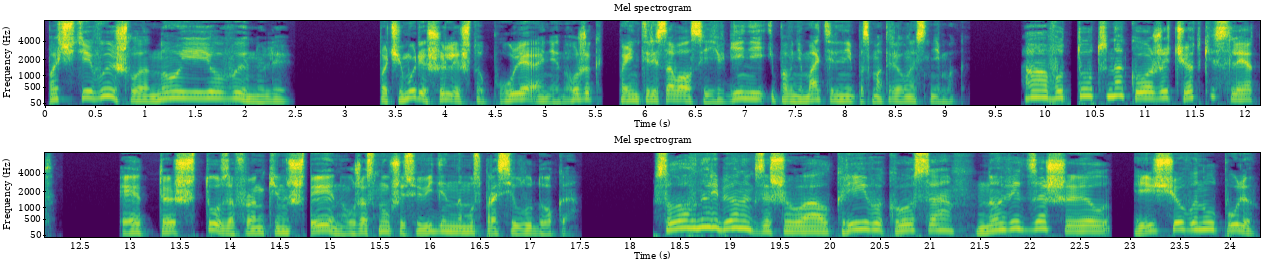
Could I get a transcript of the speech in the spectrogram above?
«Почти вышло, но ее вынули». Почему решили, что пуля, а не ножик, поинтересовался Евгений и повнимательнее посмотрел на снимок. «А вот тут на коже четкий след». «Это что за Франкенштейн?» – ужаснувшись увиденному, спросил Лудока. Словно ребенок зашивал, криво, косо, но ведь зашил еще вынул пулю.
